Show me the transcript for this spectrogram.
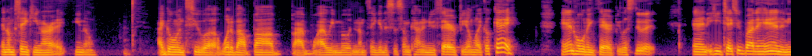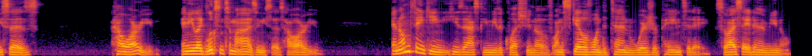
And I'm thinking, all right, you know, I go into uh, what about Bob, Bob Wiley mode, and I'm thinking this is some kind of new therapy. I'm like, okay, hand holding therapy, let's do it. And he takes me by the hand and he says, How are you? And he like looks into my eyes and he says, How are you? And I'm thinking he's asking me the question of, on a scale of one to 10, where's your pain today? So I say to him, You know,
